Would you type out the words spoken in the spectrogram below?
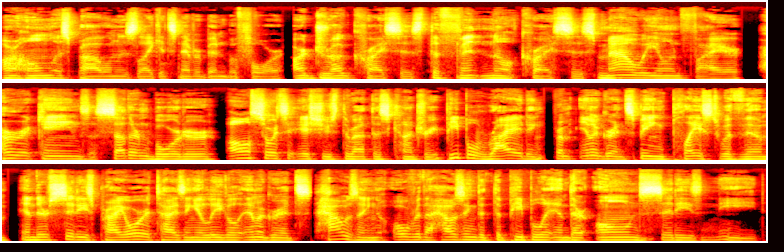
Our homeless problem is like it's never been before. Our drug crisis, the fentanyl crisis, Maui on fire, hurricanes, a southern border, all sorts of issues throughout this country. People rioting from immigrants being placed with them in their cities, prioritizing illegal immigrants' housing over the housing that the people in their own cities need.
